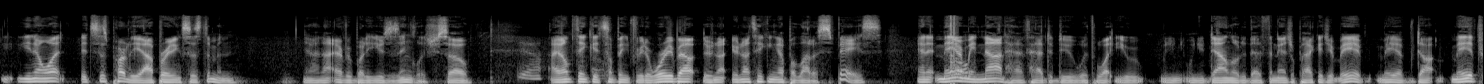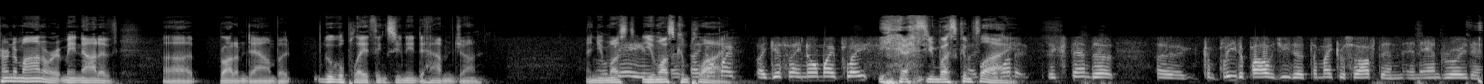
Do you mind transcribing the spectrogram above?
you know what? It's just part of the operating system, and you know, not everybody uses English. So Yeah. I don't think it's something for you to worry about. They're not, you're not taking up a lot of space, and it may or may not have had to do with what you when you, downloaded that financial package. It may have may have done, may have turned them on, or it may not have uh, brought them down. But Google Play thinks you need to have them, John, and you must you must I- I, comply. my, I guess I know my place. yes, you must I- I, comply. want to extend a, a complete apology to, to Microsoft and, and Android and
